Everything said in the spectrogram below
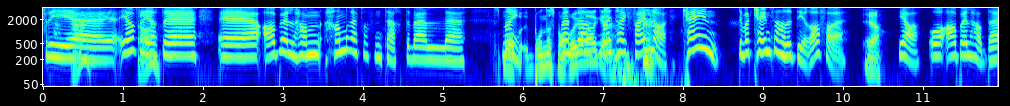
Fordi uh, Ja, fordi Ja. at uh, Abel, han, han representerte vel eh, Små, Nei. Bonde- og nei, tar jeg feil nå? Kain! Det var Kain som hadde dyreofferet. Ja. Ja, og Abel hadde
